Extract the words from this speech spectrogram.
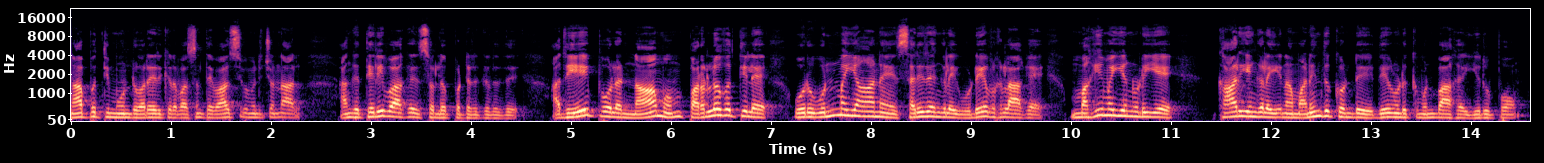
நாற்பத்தி மூன்று வரை இருக்கிற வசனத்தை வாசிப்போம் என்று சொன்னால் அங்கு தெளிவாக சொல்லப்பட்டிருக்கிறது. அதே போல நாமும் பரலோகத்திலே ஒரு உண்மையான சரீரங்களை உடையவர்களாக மகிமையினுடைய காரியங்களை நாம் அணிந்து கொண்டு தேவனுக்கு முன்பாக இருப்போம்.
